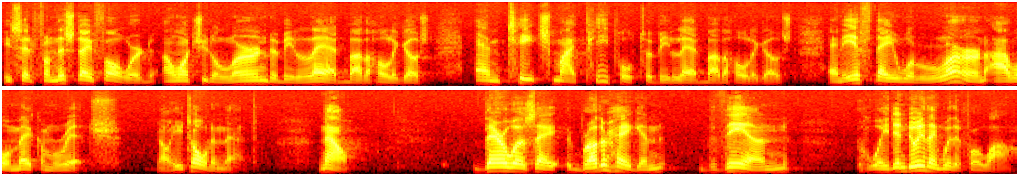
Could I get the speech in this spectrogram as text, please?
he said, from this day forward, I want you to learn to be led by the Holy Ghost and teach my people to be led by the Holy Ghost. And if they will learn, I will make them rich. Now, he told him that. Now, there was a, Brother Hagin then, well, he didn't do anything with it for a while.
